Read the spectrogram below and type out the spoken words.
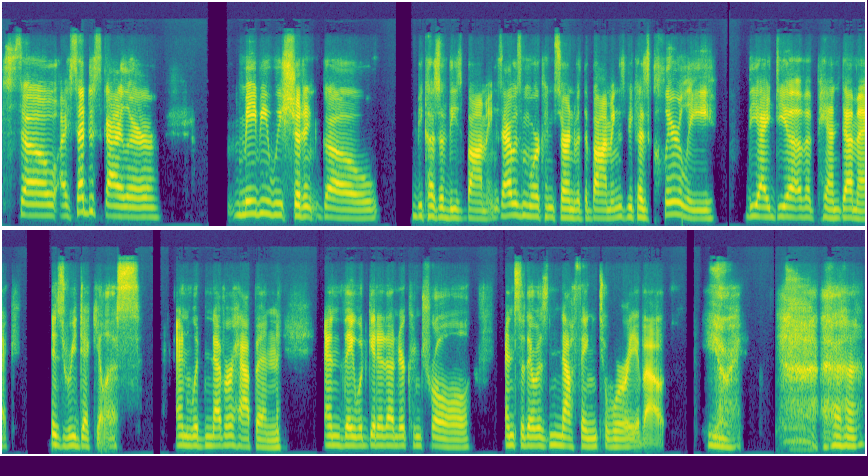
So I said to Skylar, maybe we shouldn't go because of these bombings. I was more concerned with the bombings because clearly the idea of a pandemic is ridiculous and would never happen. And they would get it under control. And so there was nothing to worry about. You're right.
